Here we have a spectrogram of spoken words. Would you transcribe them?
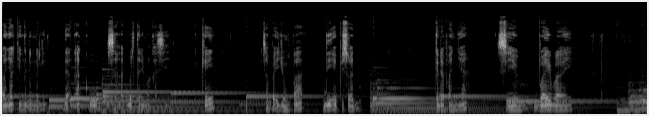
banyak yang ngedengerin dan aku sangat berterima kasih. Oke. Sampai jumpa di episode ke depannya. See you. Bye bye.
